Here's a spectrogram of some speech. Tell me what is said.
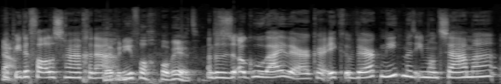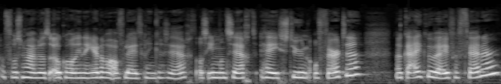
Heb je in ieder geval alles eraan gedaan? We hebben in ieder geval geprobeerd. Want dat is ook hoe wij werken. Ik werk niet met iemand samen. Volgens mij hebben we dat ook al in een eerdere aflevering gezegd. Als iemand zegt, hey, stuur een offerte, dan kijken we even verder.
